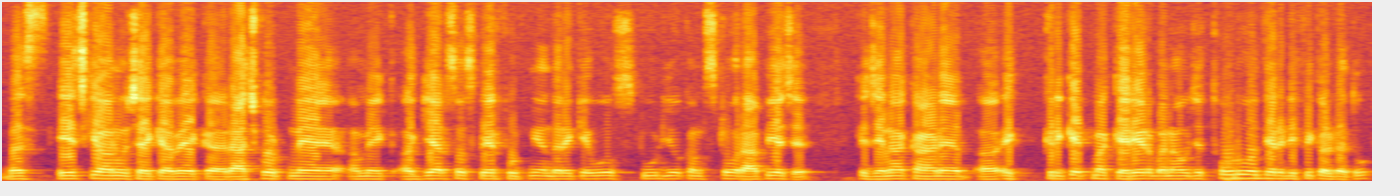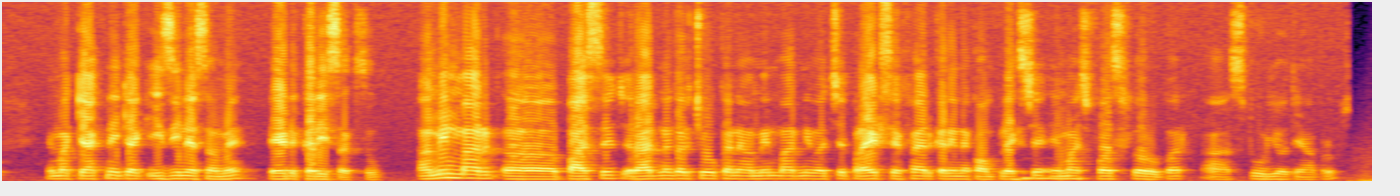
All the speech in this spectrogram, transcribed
બસ એ જ કહેવાનું છે કે હવે એક રાજકોટને અમે એક અગિયારસો સ્ક્વેર ફૂટની અંદર એક એવો સ્ટુડિયો કમ સ્ટોર આપીએ છીએ કે જેના કારણે એક ક્રિકેટમાં કેરિયર બનાવવું જે થોડું અત્યારે ડિફિકલ્ટ હતું, એમાં ક્યાંક ને ક્યાંક ઇઝીનેસ અમે એડ કરી શકશું. અમીન માર્ગ પાસે જ રાજનગર ચોક અને અમીન માર્ગની વચ્ચે પ્રાઇડ સેફાયર કરીને કોમ્પ્લેક્સ છે. એમાં જ ફર્સ્ટ ફ્લોર ઉપર સ્ટુડિયો ત્યાં આપણું.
